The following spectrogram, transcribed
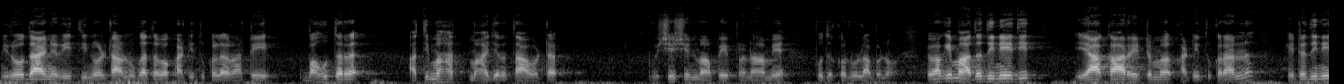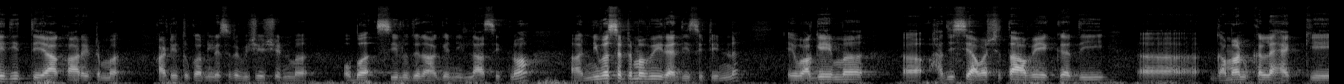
නිරෝධායන රීතීන් වලට අනුගතව කටයුතු කළ රටේ බහුතර අතිමහත් මහජනතාවට විශේෂයෙන්ම අපේ ප්‍රණාමය පුද කරනු ලබනවා. ඒ වගේම අද දිනේදීත් ඒ ආකාරයටම කටයුතු කරන්න හෙට දිනේදීත් ඒ ආකාරයටම කටයුතු කරන ලෙසට විශේෂයෙන්ම ඔබ සීලු දෙනාගෙන් ඉල්ලා සිටිනවා. නිවසටම වී රැඳී සිටින්න. ඒ වගේම හදිසි අවශ්‍යතාවයකදී ගමන් කළ හැක්කේ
